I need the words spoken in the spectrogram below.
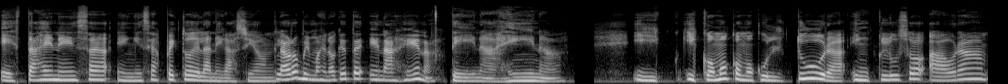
estás en, esa, en ese aspecto de la negación. Claro, me imagino que te enajena. Te enajena. Y, y como como cultura, incluso ahora,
